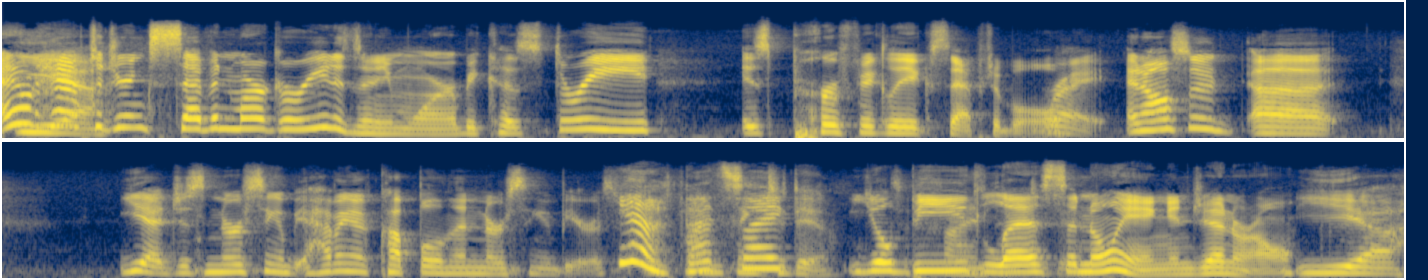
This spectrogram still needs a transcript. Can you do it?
I don't Mm-hmm. Yeah. have to drink seven margaritas anymore because three is perfectly acceptable. Right. And also, uh, yeah, just nursing a having a couple and then nursing a beer is Yeah, that's thing like to do. you'll It's be fine thing to less annoying in general. Yeah.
